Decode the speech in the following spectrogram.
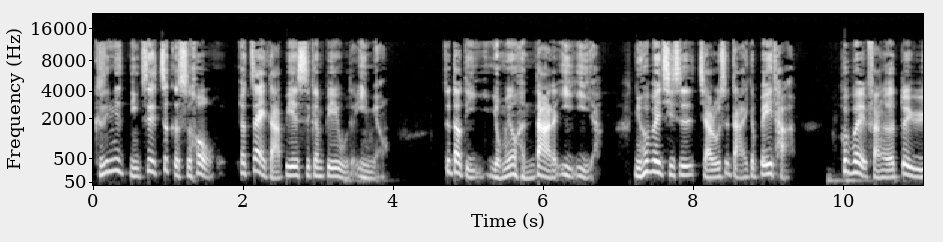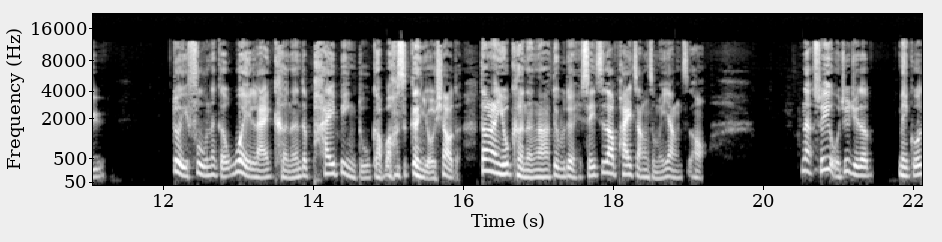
可是你你在这个时候要再打 BA 四跟 BA 五的疫苗。这到底有没有很大的意义呀？你会不会其实，假如是打一个贝塔，会不会反而对于对付那个未来可能的拍病毒，搞不好是更有效的？当然有可能啊，对不对？谁知道拍长什么样子哦？那所以我就觉得，美国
